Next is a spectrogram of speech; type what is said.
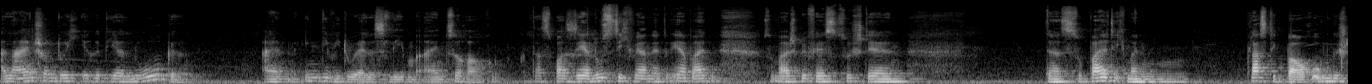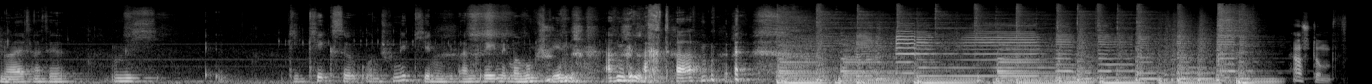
allein schon durch ihre Dialoge ein individuelles Leben einzurauchen. Das war sehr lustig während der Dreharbeiten, zum Beispiel festzustellen, dass sobald ich meinen Plastikbauch umgeschnallt hatte, mich die Kekse und Schnittchen, die beim Drehen immer rumstehen, angelacht haben. Herr Stumpf,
